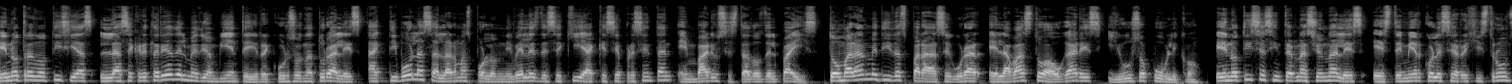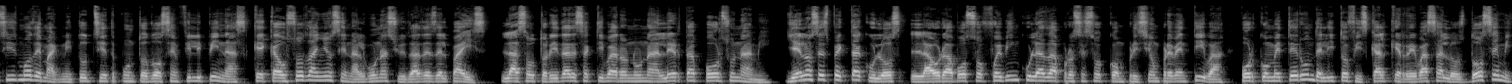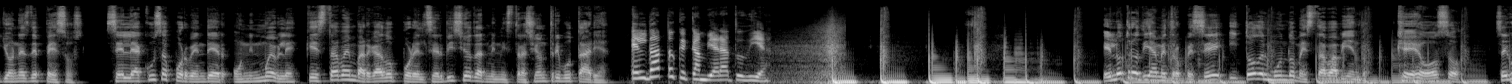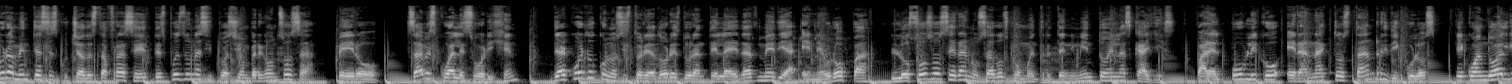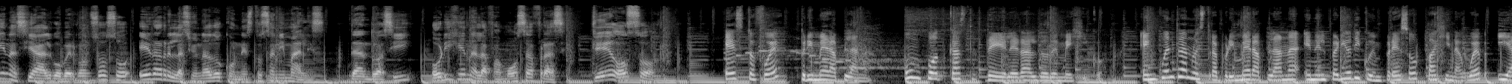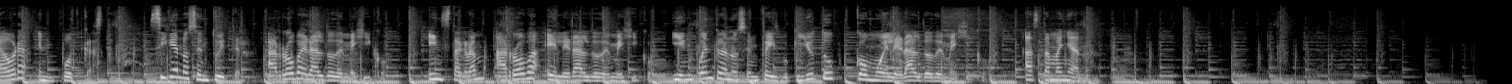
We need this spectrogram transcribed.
En otras noticias, la Secretaría del Medio Ambiente y Recursos Naturales activó las alarmas por los niveles de sequía que se presentan en varios estados del país. Tomarán medidas para asegurar el abasto a hogares y uso público. En noticias internacionales, este miércoles se registró un sismo de magnitud 7.2 en Filipinas que causó daños en algunas ciudades del país. Las autoridades activaron una alerta por tsunami. Y en los espectáculos, Laura Bozo fue vinculada a proceso con prisión preventiva por cometer un delito fiscal que rebasa los 12 millones de pesos. Se le acusa por vender un inmueble que estaba embargado por el Servicio de Administración Tributaria. El dato que cambiará tu día. El otro día me tropecé y todo el mundo me estaba viendo. ¡Qué oso! Seguramente has escuchado esta frase después de una situación vergonzosa, pero ¿sabes cuál es su origen? De acuerdo con los historiadores, durante la Edad Media en Europa, los osos eran usados como entretenimiento en las calles. Para el público eran actos tan ridículos que cuando alguien hacía algo vergonzoso era relacionado con estos animales, dando así origen a la famosa frase, ¡qué oso! Esto fue Primera Plana, un podcast de El Heraldo de México. Encuentra nuestra primera plana en el periódico impreso, página web y ahora en podcast. Síguenos en Twitter, arroba Heraldo de México. Instagram arroba El Heraldo de México y encuéntranos en Facebook y YouTube como El Heraldo de México. Hasta mañana.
